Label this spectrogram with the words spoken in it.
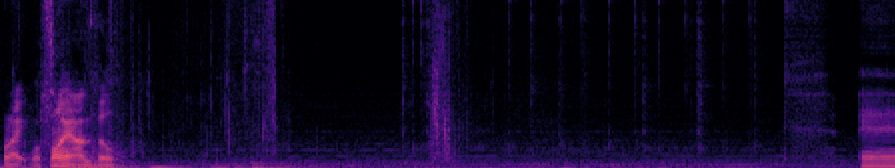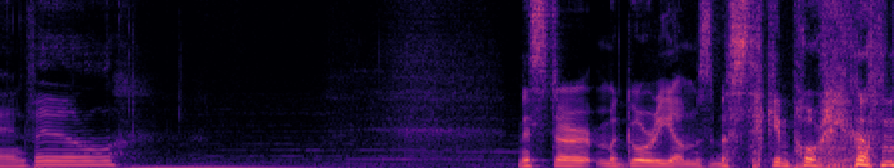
Right, we'll try Anvil. Anvil. Mr. Magurium's Mystic Emporium.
